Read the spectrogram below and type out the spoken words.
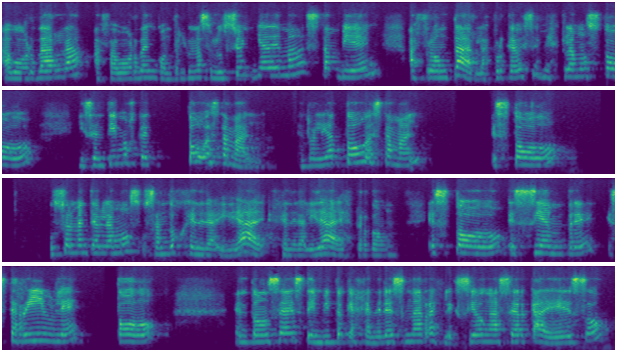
abordarla a favor de encontrar una solución y además también afrontarlas, porque a veces mezclamos todo y sentimos que todo está mal. En realidad todo está mal, es todo. Usualmente hablamos usando generalidades, generalidades perdón es todo, es siempre, es terrible, todo. Entonces te invito a que generes una reflexión acerca de eso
